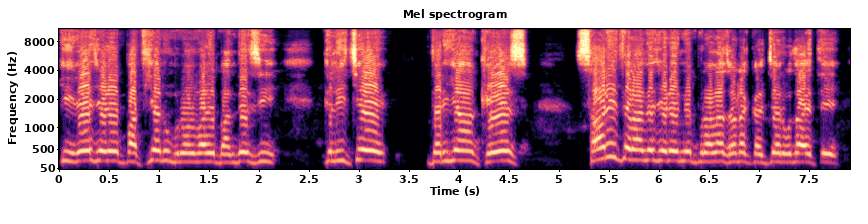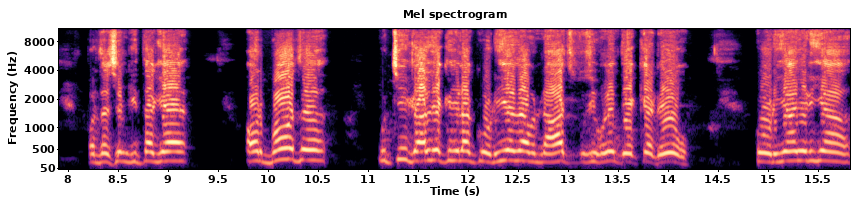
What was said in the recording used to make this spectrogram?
ਘੀਰੇ ਜਿਹੜੇ ਪਾਥੀਆਂ ਨੂੰ ਬਣਾਉਣ ਵਾਲੇ ਬਣਦੇ ਸੀ, ਗਲੀਚੇ, ਦਰੀਆਂ, ਖੇਸ, ਸਾਰੀ ਤਰ੍ਹਾਂ ਦੇ ਜਿਹੜੇ ਨੇ ਪੁਰਾਣਾ ਸਾਡਾ ਕਲਚਰ ਉਹਦਾ ਇੱਥੇ ਪ੍ਰਦਰਸ਼ਨ ਕੀਤਾ ਗਿਆ ਹੈ। ਔਰ ਬਹੁਤ ਉੱਚੀ ਗੱਲ ਇੱਕ ਜਿਹੜਾ ਘੋੜੀਆਂ ਦਾ ਨਾਚ ਤੁਸੀਂ ਹੁਣੇ ਦੇਖ ਕੇ ਹਟੇ ਹੋ, ਘੋੜੀਆਂ ਜਿਹੜੀਆਂ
